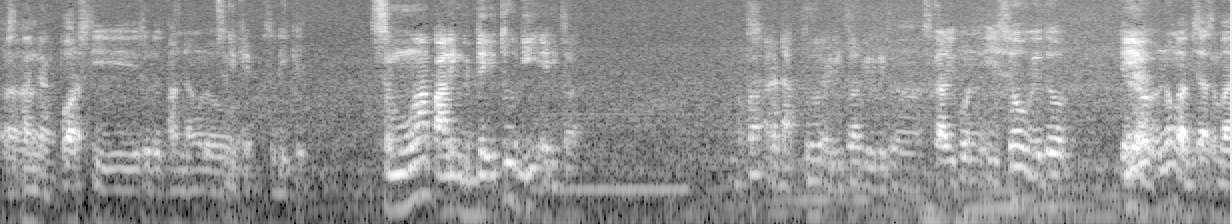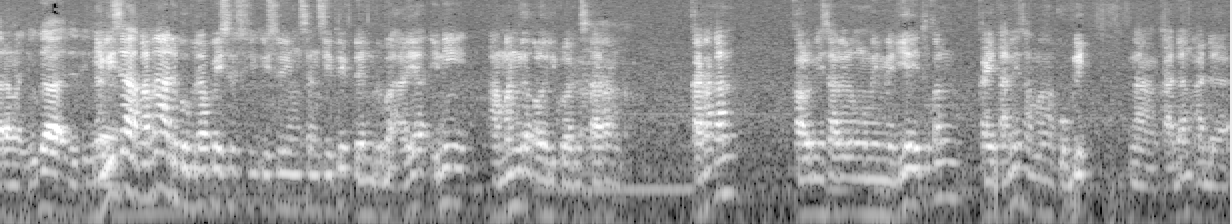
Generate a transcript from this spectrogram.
Sudut pandang. porsi sudut pandang lo Sedikit. sedikit. Semua paling gede itu di editor. Apa redaktur editor gitu gitu Nah, sekalipun isu gitu, Iya. ya lo- lo nggak bisa sembarangan juga. Jadi nggak bisa karena ada beberapa isu isu yang sensitif dan berbahaya. Ini aman nggak kalau dikeluarin sekarang? Karena kan kalau misalnya lo ngomongin media itu kan kaitannya sama publik. Nah kadang ada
